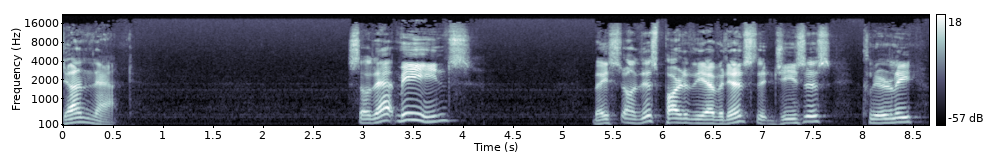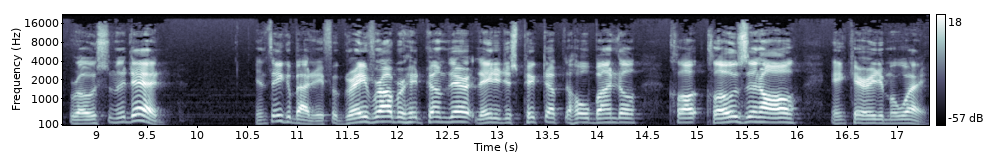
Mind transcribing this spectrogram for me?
done that. So that means, based on this part of the evidence, that Jesus clearly rose from the dead. And think about it if a grave robber had come there, they'd have just picked up the whole bundle, clothes and all, and carried him away.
